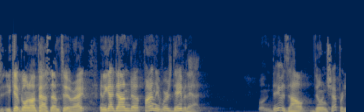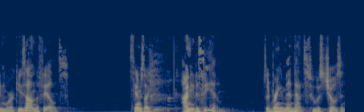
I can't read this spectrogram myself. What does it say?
You kept going on past them too, right? And he got down to finally, where's David at? Well, David's out doing shepherding work. He's out in the fields. Sam's like, I need to see him. So they bring him in. That's who was chosen.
